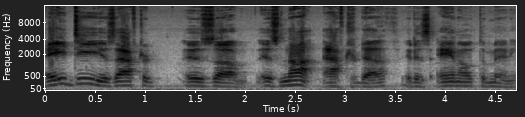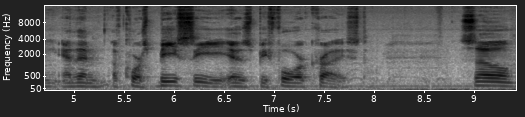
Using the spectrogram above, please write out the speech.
AD is after is um, is not after death. It is Anno Domini, and then of course BC is before Christ. So,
